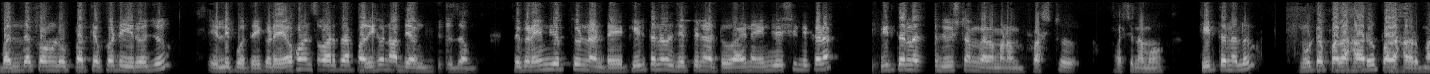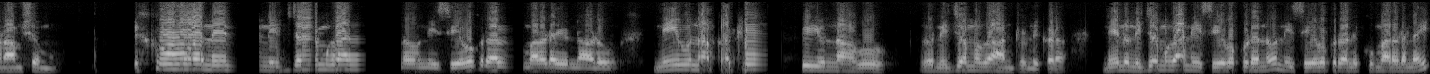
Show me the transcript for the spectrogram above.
బంధకంలో ప్రతి ఒక్కటి ఈరోజు వెళ్ళిపోతాయి. ఇక్కడ యోహన్ వార్త పదిహేను అధ్యాయం చూద్దాం. ఇక్కడ ఏం చెప్తుండంటే కీర్తనలు చెప్పినట్టు ఆయన ఏం చేసిండు ఇక్కడ? కీర్తనలు చూసినాం కదా మనం ఫస్ట్ వచనము. కీర్తనలు నూట పదహారు పదహారు మన అంశము. ఎక్కువ నేను నిజంగా నీ సేవకురాలు మరడై ఉన్నాడు. నీవు నా కట్లు ఉన్నావు. నిజముగా అంటుండు ఇక్కడ. నేను నిజముగా నీ సేవకుడను నీ సేవకురాలి కుమారుడనై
